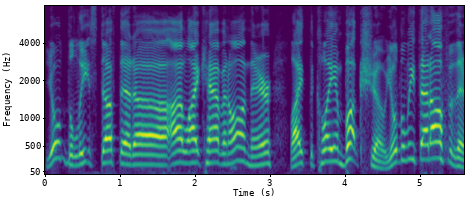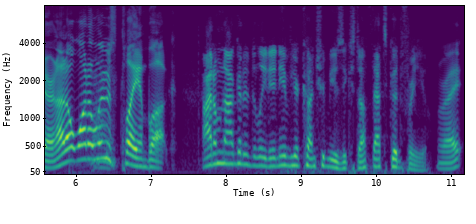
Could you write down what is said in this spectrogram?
You'll delete stuff that uh, I like having on there, like the Clay and Buck show. You'll delete that off of there, and I don't want to lose Clay and Buck. I'm not going to delete any of your country music stuff. That's good for you. Right?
